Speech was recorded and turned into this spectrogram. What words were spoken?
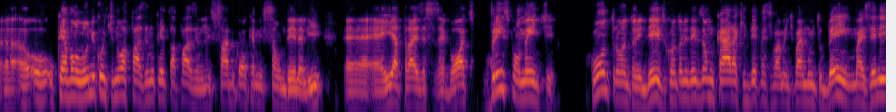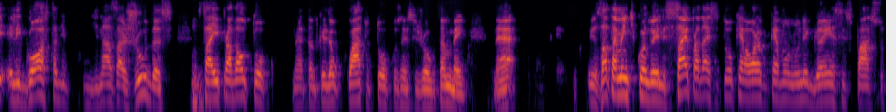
Uh, o Kevin Looney continua fazendo o que ele está fazendo, ele sabe qual é a missão dele ali, é, é, ir atrás desses rebotes, principalmente contra o Anthony Davis. O Anthony Davis é um cara que defensivamente vai muito bem, mas ele, ele gosta de, de nas ajudas, sair para dar o toco. Né? Tanto que ele deu quatro tocos nesse jogo também. Né? Exatamente quando ele sai para dar esse toque, é a hora que o Kevin Looney ganha esse espaço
